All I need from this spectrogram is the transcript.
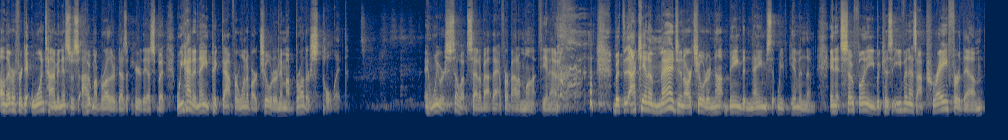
I'll never forget one time, and this was, I hope my brother doesn't hear this, but we had a name picked out for one of our children, and my brother stole it. And we were so upset about that for about a month, you know. but I can't imagine our children not being the names that we've given them. And it's so funny because even as I pray for them,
